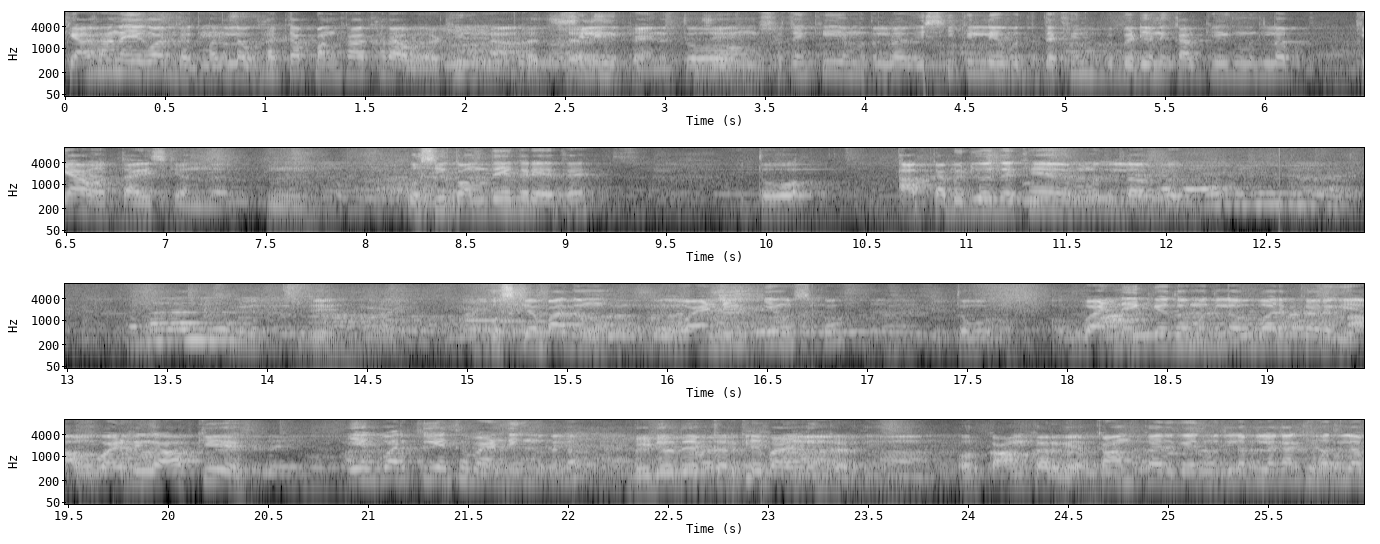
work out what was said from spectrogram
क्या था ना एक बार घर- मतलब घर का पंखा खराब हुआ ठीक ना? अच्छा। सीलिंग फ़ैन तो हम सोचे कि मतलब इसी के लिए देखें वीडियो निकाल के मतलब क्या होता है इसके अंदर। हम्म, उसी को हम देख रहे थे। तो आपका वीडियो देखें मतलब जी। उसके बाद हम वाइंडिंग किए उसको। तो वाइंडिंग किए तो मतलब वर्क कर गया। आप वाइडिंग आप किए? एक बार किए थे वाइंडिंग मतलब। वीडियो देख करके बाइंडिंग कर दी हाँ। और काम कर गया। काम कर गए मतलब लगा कि मतलब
